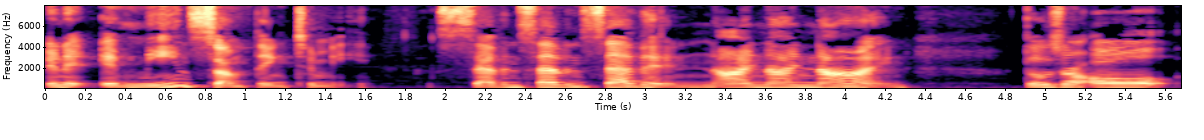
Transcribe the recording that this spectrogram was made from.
And it, it means something to me. 777, 999. Those are all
